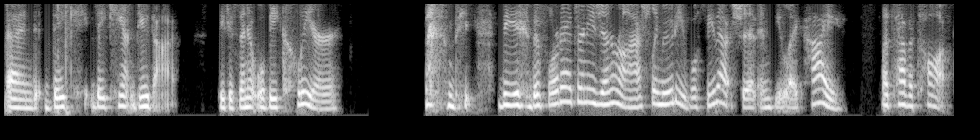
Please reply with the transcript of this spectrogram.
And they they can't do that because then it will be clear the, the the Florida Attorney General Ashley Moody will see that shit and be like, "Hi, let's have a talk."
